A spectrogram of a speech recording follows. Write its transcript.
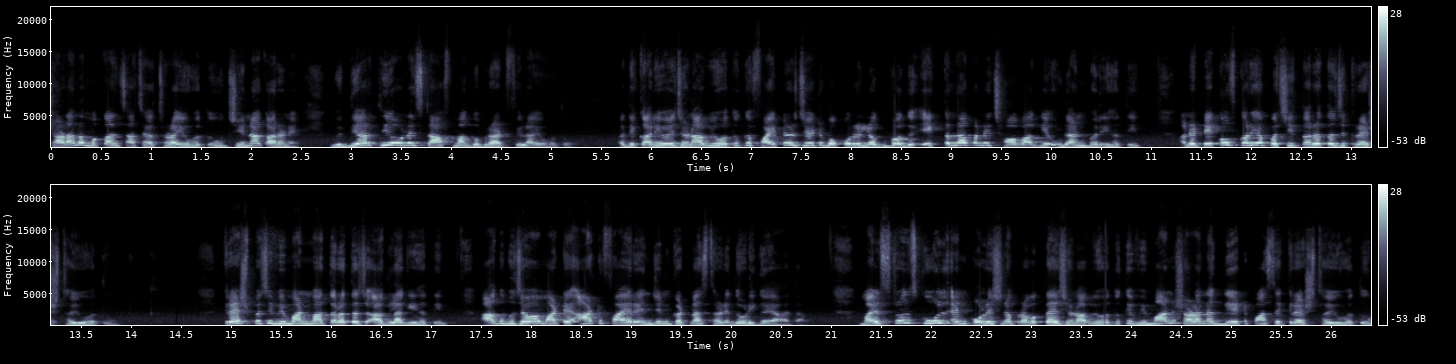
શાળાના મકાન સાથે અથડાયું હતું, જેના કારણે વિદ્યાર્થીઓ અને સ્ટાફમાં ગભરાટ ફેલાયો હતો. અધિકારીઓએ જણાવ્યું હતું કે ફાઇટર જેટ બપોરે લગભગ એક કલાક અને છ વાગ્યે ઉડાન ભરી હતી અને ટેક ઓફ કર્યા પછી તરત જ ક્રેશ થયું હતું. ક્રેશ પછી વિમાનમાં તરત જ આગ લાગી હતી. આગ બુઝાવવા માટે આઠ ફાયર એન્જિન ઘટના સ્થળે દોડી ગયા હતા. માઇલસ્ટોન સ્કૂલ એન્ડ કોલેજના પ્રવક્તાએ જણાવ્યું હતું કે વિમાન શાળાના ગેટ પાસે ક્રેશ થયું હતું.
